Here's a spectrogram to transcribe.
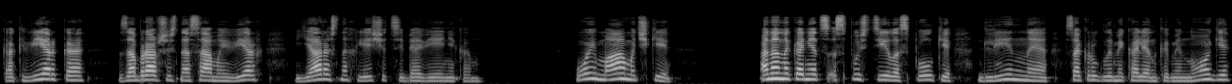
как Верка — забравшись на самый верх, яростно хлещет себя веником. «Ой, мамочки!» Она, наконец, спустила с полки длинные, с округлыми коленками ноги,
